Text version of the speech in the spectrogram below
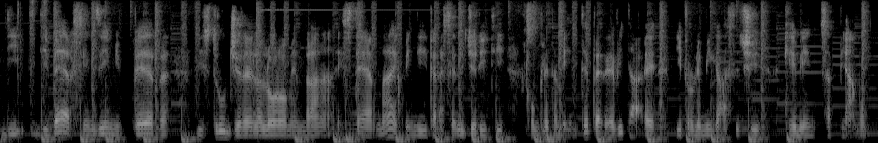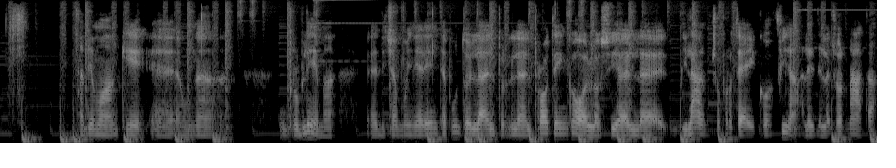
di diversi enzimi per distruggere la loro membrana esterna e quindi per essere digeriti completamente per evitare i problemi gastrici che ben sappiamo. Abbiamo anche eh, una, un problema eh, diciamo inerente appunto il, il, il, protein goal, ossia il bilancio proteico finale della giornata.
